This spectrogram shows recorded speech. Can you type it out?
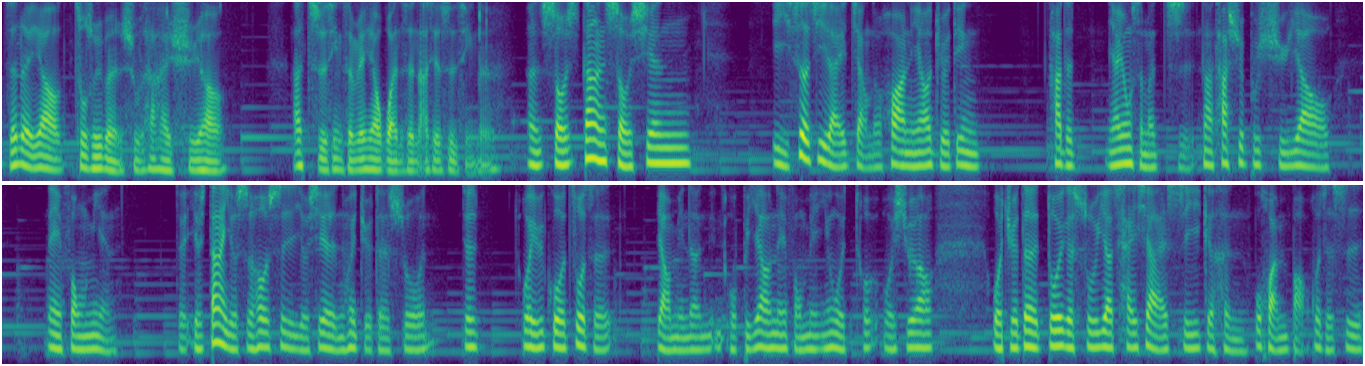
真的要做出一本书，它还需要它执行层面要完成哪些事情呢？嗯，首当然首先以设计来讲的话，你要决定它的你要用什么纸，那它需不需要内封面？对，有当然有时候是有些人会觉得说，就是我遇过作者。表明了我不要那封面，因为我我我需要，我觉得多一个书要拆下来是一个很不环保或者是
